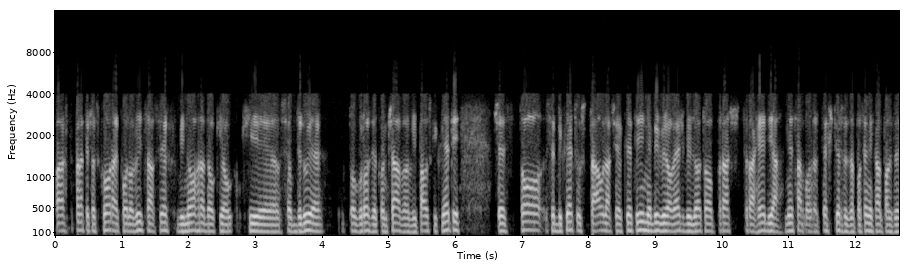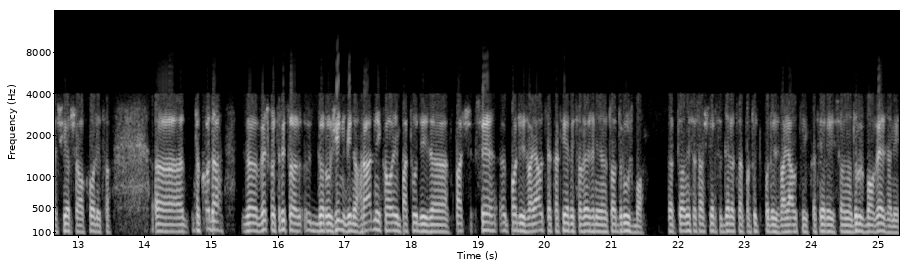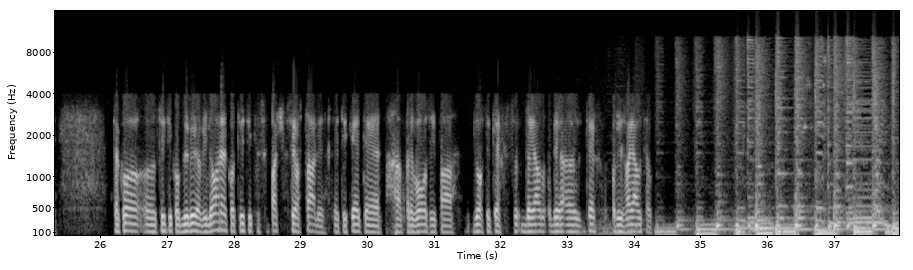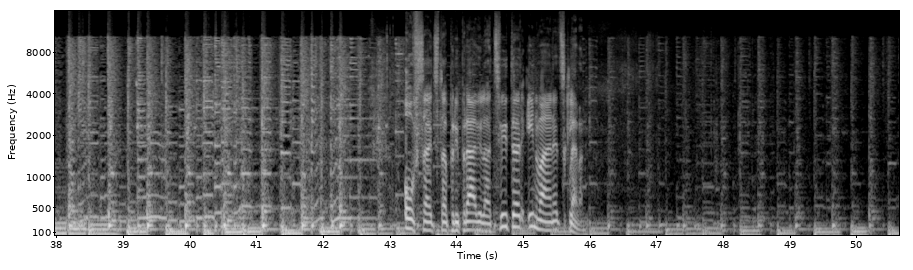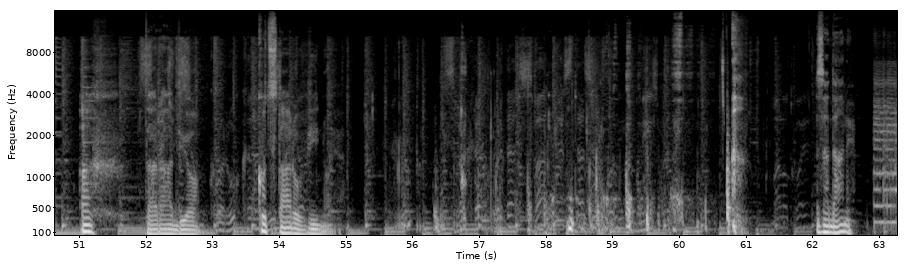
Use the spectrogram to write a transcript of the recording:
praktično skoraj polovica vseh vinogradov, ki, ki se obdeluje, to grozdje konča v vipavski kleti. Če to se bi klet ustavila, če kleti ne bi bilo več, bi bilo to prav tragedija, ne samo za teh 40 zaposlenih, ampak za širšo okolico. Uh, tako da za več kot 300 družin vinogradnikov in pa tudi za pač vse podizvajalce, kateri so vezani na to družbo. To niso samo 40 delavcev, ampak tudi podizvajalci, kateri so na družbo vezani. Uh, tako eh, tisti, ki obdelujejo vinore, kot tisti, ki so pač vse ostali, etikete, pa prevozi, pa dosti teh, dejav, dejav, teh proizvajalcev. Offside sta pripravila Twitter in vajenec Klemen. Ah, ta radio, kot staro vino je. Zadane.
